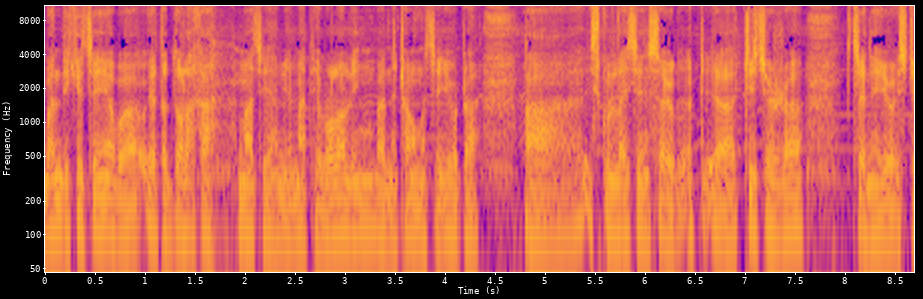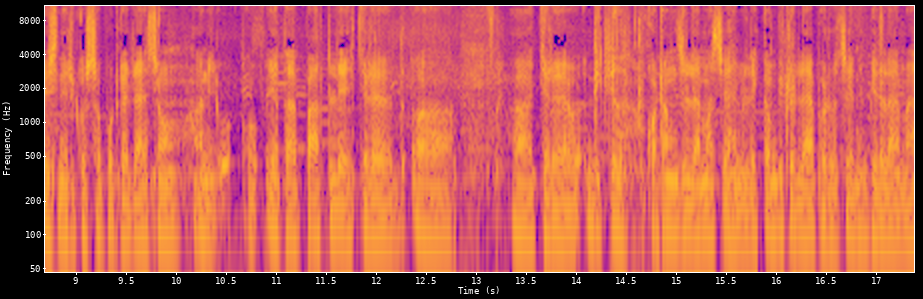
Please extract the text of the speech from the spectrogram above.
भनेदेखि चाहिँ अब यता दोलखामा चाहिँ हामी माथि रोललिङ भन्ने ठाउँमा चाहिँ एउटा स्कुललाई चाहिँ सहयोग टिचर र चाहिँ यो स्टेसनरीको सपोर्ट गरिरहेछौँ अनि यता पातले के अरे के अरे दिक्तेल खोटाङ जिल्लामा चाहिँ हामीले कम्प्युटर ल्याबहरू चाहिँ विद्यालयमा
